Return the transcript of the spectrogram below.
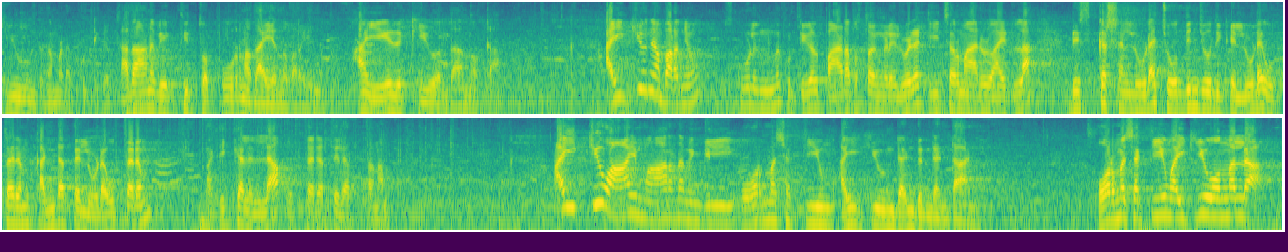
ക്യൂ ഉണ്ട് നമ്മുടെ കുട്ടികൾക്ക് അതാണ് വ്യക്തിത്വ പൂർണത എന്ന് പറയുന്നത്. ആ ഏഴ് ക്യൂ എന്താന്ന് നോക്കാം. ഐ ക്യൂ ഞാൻ പറഞ്ഞു സ്കൂളിൽ നിന്ന് കുട്ടികൾ പാഠപുസ്തകങ്ങളിലൂടെ ടീച്ചർമാരുമായിട്ടുള്ള ഡിസ്കഷനിലൂടെ ചോദ്യം ചോദിക്കലിലൂടെ ഉത്തരം കണ്ടെത്തലിലൂടെ ഉത്തരം പഠിക്കലല്ല ഉത്തരത്തിലെത്തണം. ഐ ക്യു ആയി മാറണമെങ്കിൽ ഓർമ്മശക്തിയും ഐ ക്യൂവും രണ്ടും രണ്ടാണ്. ഓർമ്മശക്തിയും ഐ ക്യൂ ഒന്നല്ല.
